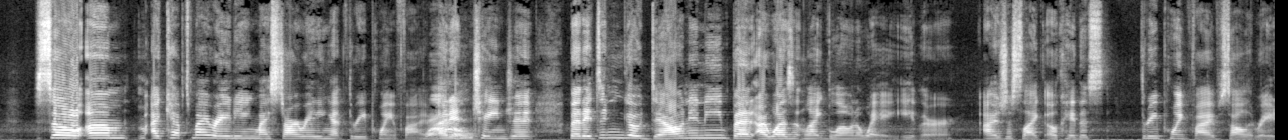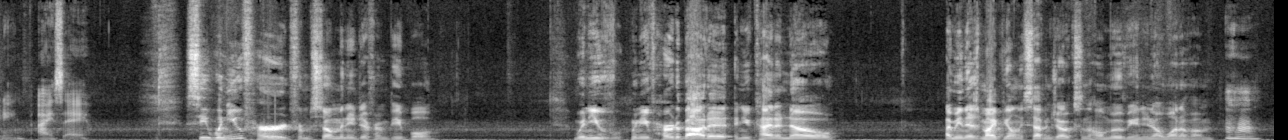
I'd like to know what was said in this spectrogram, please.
So, um, I kept my rating, my star rating at 3.5. I didn't change it, but it didn't go down any, but I wasn't like blown away either. I was just like, okay, this 3.5 solid rating, I say. See, when you've heard from so many different people, when you've when you've heard about it and you kind of know, I mean, there's might be only seven jokes in the whole movie, and you know one of them. Mm-hmm.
